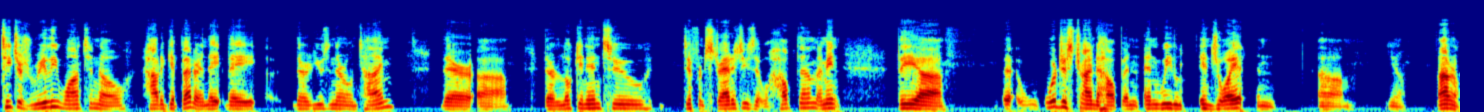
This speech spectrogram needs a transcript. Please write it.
teachers really want to know how to get better, and they they they're using their own time. They're uh, they're looking into different strategies that will help them. I mean, the uh, uh, we're just trying to help, and and we enjoy it, and um, you know, I don't know.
